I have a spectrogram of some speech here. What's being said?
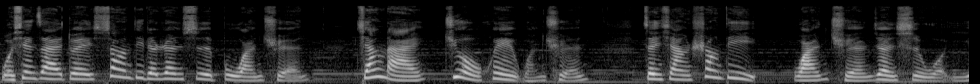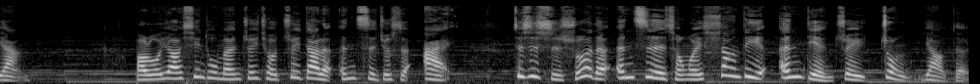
我现在对上帝的认识不完全，将来就会完全，正像上帝完全认识我一样。保罗要信徒们追求最大的恩赐，就是爱，这是使所有的恩赐成为上帝恩典最重要的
